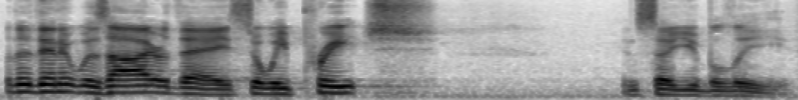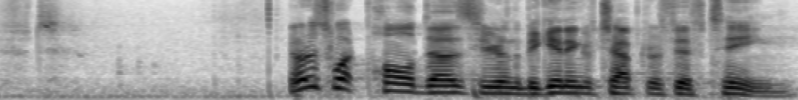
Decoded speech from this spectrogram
Whether then it was I or they, so we preach, and so you believed. Notice what Paul does here in the beginning of chapter 15.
